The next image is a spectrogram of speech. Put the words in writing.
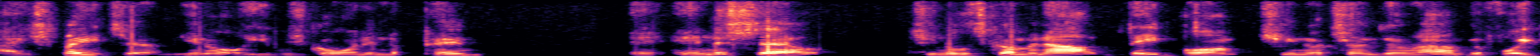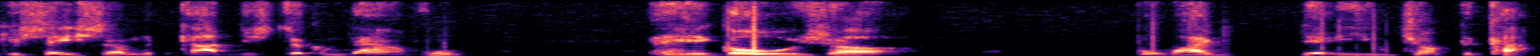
I explained to him, you know, he was going in the pen, in, in the cell. Chino's coming out. They bumped. Chino turns around before he could say something. The cop just took him down. And he goes, uh, but why didn't you jump the cop?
